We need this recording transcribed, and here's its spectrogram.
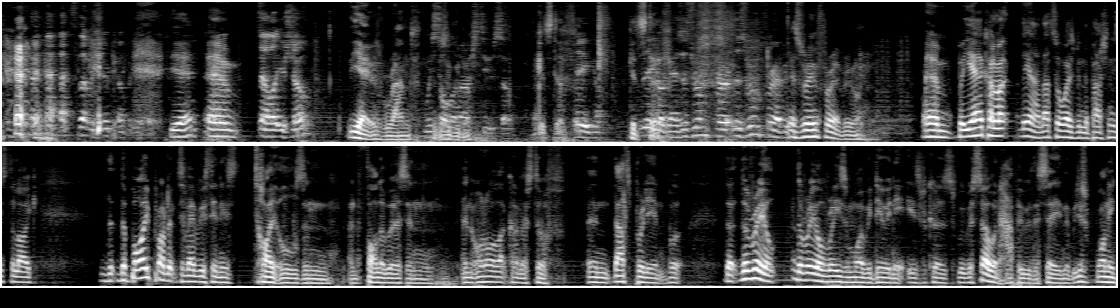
That's that was your company. yeah, um, Sell out your show. yeah, it was rammed. We It sold good out one. ours too. So Good stuff. there you go. Good there you go, stuff. guys. There's room for there's room for everyone. There's room for everyone. Um, but yeah, kind of like yeah, that's always been the passion is to like the, the byproduct of everything is titles and and followers and and all that kind of stuff, and that's brilliant. But the the real the real reason why we're doing it is because we were so unhappy with the scene that we just wanted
